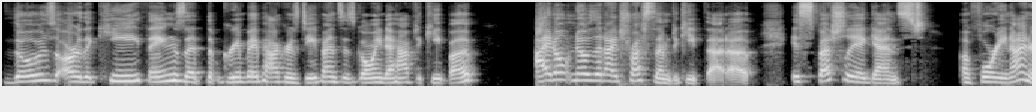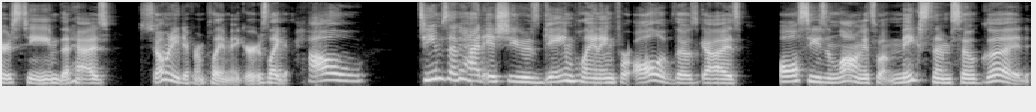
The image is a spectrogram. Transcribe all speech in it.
Those are the key things that the Green Bay Packers defense is going to have to keep up. I don't know that I trust them to keep that up, especially against a 49ers team that has so many different playmakers. Like how teams have had issues game planning for all of those guys all season long. It's what makes them so good.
